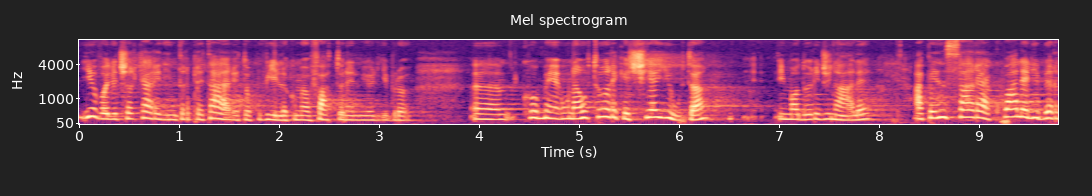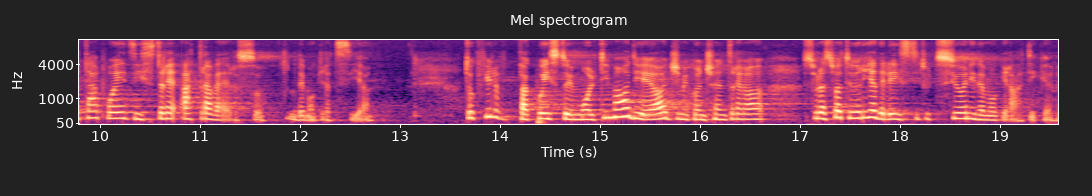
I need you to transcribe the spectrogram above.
io voglio cercare di interpretare Tocqueville, come ho fatto nel mio libro, eh, come un autore che ci aiuta, in modo originale, a pensare a quale libertà può esistere attraverso la democrazia. Tocqueville fa questo in molti modi e oggi mi concentrerò sulla sua teoria delle istituzioni democratiche,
